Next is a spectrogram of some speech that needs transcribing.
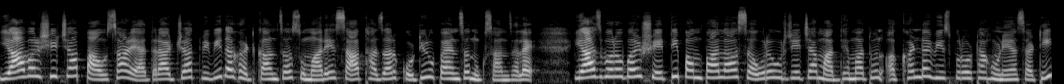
यावर्षीच्या पावसाळ्यात राज्यात विविध घटकांचं सुमारे सात हजार कोटी रुपयांचं नुकसान झालंय. याचबरोबर शेती पंपाला सौर ऊर्जेच्या माध्यमातून अखंड वीज पुरवठा होण्यासाठी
